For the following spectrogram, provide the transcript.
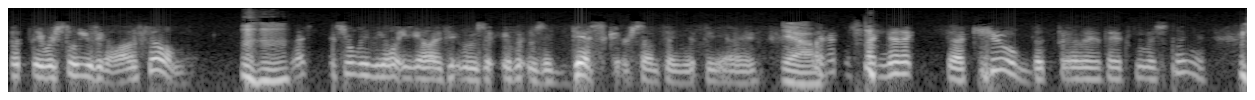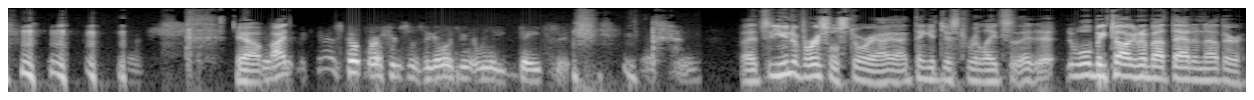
but they were still using a lot of film. hmm That's, that's really the only, you know, if it was a, if it was a disc or something with the, uh, Yeah. I got this magnetic uh, cube that uh, they, they from this thing. Yeah. The, I, the kinescope reference is the only thing that really dates it. Actually. It's a universal story. I, I think it just relates. It, it- we'll be talking about that another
